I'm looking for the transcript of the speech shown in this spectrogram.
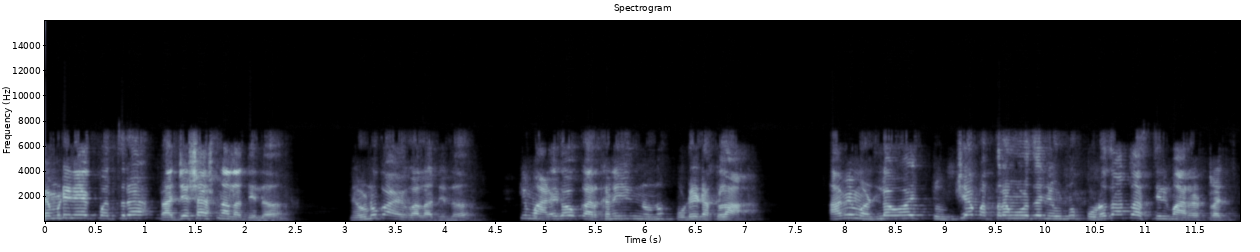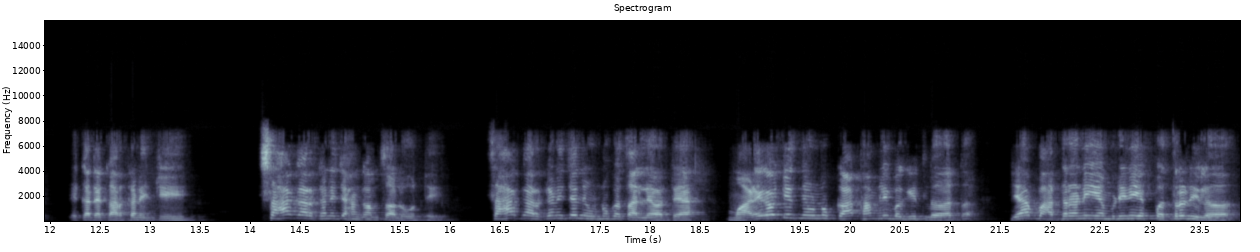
एमडीने एक पत्र राज्य शासनाला दिलं निवडणूक आयोगाला दिलं की माळेगाव कारखान्याची निवडणूक पुढे ढकला. आम्ही म्हटलं व तुमच्या पत्रामुळे जर निवडणूक पुढे जात असतील महाराष्ट्रात एखाद्या कारखान्याची सहा कारखान्याचे हंगाम चालू होते. सहा कारखान्याच्या निवडणुका चालल्या होत्या. माळेगावचीच निवडणूक का थांबली बघितलं तर या भाद्राने एमडीने एक पत्र दिलं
